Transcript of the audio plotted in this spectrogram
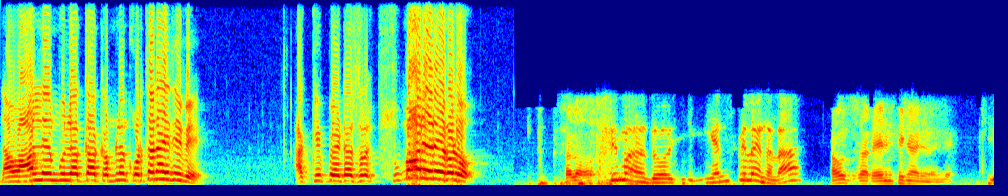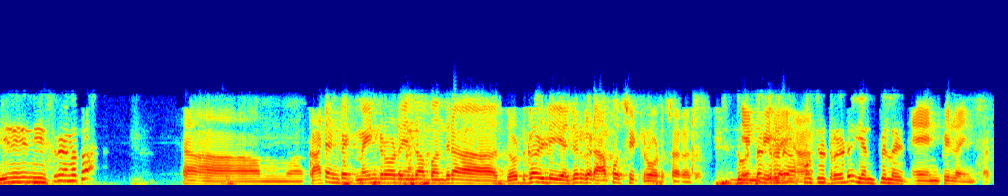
ನಾವು ಆನ್ಲೈನ್ ಮೂಲಕ ಕಂಪ್ಲೇಂಟ್ ಕೊಡ್ತಾನೆ ಇದ್ದೀವಿ ಅಕ್ಕಿಪೇಟೆ ಸು- ಸುಮಾರು ಏರಿಯಾಗಳು. ಹಲೋ ಸಿಮ ಅದು ಎನ್ ಪಿ ಲೈನ್ ಅಲ್ಲ? ಹೌದು ಸರ್ ಎನ್ ಪಿ ಲೈನ್ ಹೆಸರು ಏನದು? ಕಾಟನ್ಪೇಟ್ ಮೈನ್ ರೋಡ್ ಇಂದ ಬಂದ್ರೆ ದೊಡ್ಡಗಳ್ಳಿ ಎದುರುಗಡೆ ಆಪೋಸಿಟ್ ರೋಡ್ ಸರ್ ಅದು. ದೊಡ್ಡ opposite road N P line N P line sir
